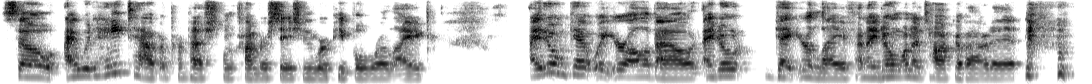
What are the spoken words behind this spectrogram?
So I would hate to have a professional conversation where people were like, I don't get what you're all about. I don't get your life and I don't want to talk about it.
